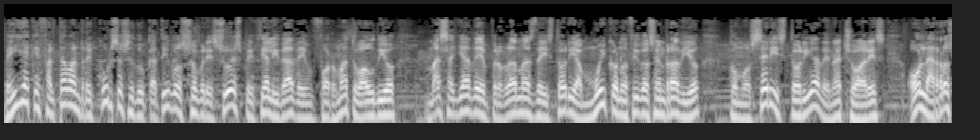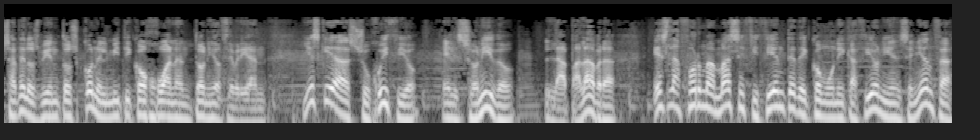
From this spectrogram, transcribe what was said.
veía que faltaban recursos educativos sobre su especialidad en formato audio, más allá de programas de historia muy conocidos en radio, como Ser Historia de Nacho Ares o La Rosa de los Vientos con el mítico Juan Antonio Cebrián. Y es que a su juicio, el sonido, la palabra, es la forma más eficiente de comunicación y enseñanza,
